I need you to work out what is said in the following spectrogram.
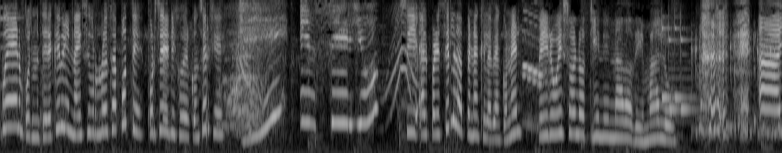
Bueno, pues me enteré que Nice se burló de Zapote por ser el hijo del conserje. ¿Qué? ¿En serio? Sí, al parecer le da pena que la vean con él. Pero eso no tiene nada de malo. ¡Ay,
